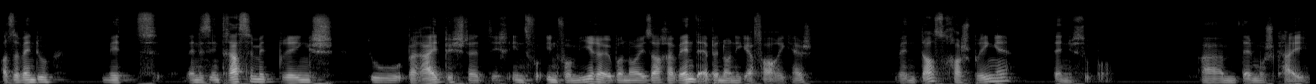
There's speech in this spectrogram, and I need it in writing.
Also wenn du mit, wenn du das Interesse mitbringst, du bereit bist, dich info informieren über neue Sachen, wenn du eben noch nicht Erfahrung hast, wenn das kannst bringen, dann ist super. Ähm, dann musst du keine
